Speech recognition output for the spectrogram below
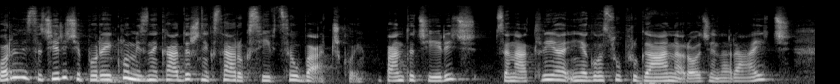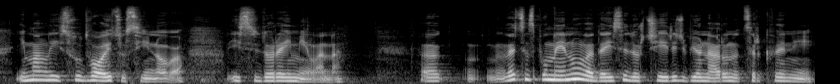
Porodica Ćirić je poreklom iz nekadašnjeg starog sivca u Bačkoj. Panta Ćirić, zanatlija i njegova supruga Ana, rođena Rajić, imali su dvojicu sinova, Isidora i Milana. E, već sam spomenula da je Isidor Ćirić bio narodno-crkveni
